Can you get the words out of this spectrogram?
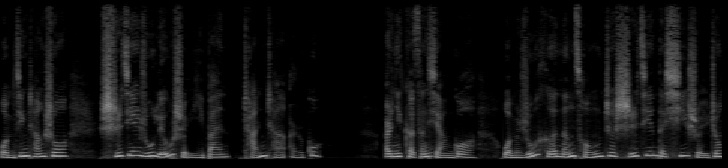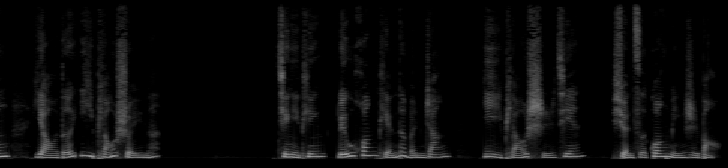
我们经常说，时间如流水一般潺潺而过，而你可曾想过，我们如何能从这时间的溪水中舀得一瓢水呢？请你听刘荒田的文章《一瓢时间》，选自《光明日报》。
